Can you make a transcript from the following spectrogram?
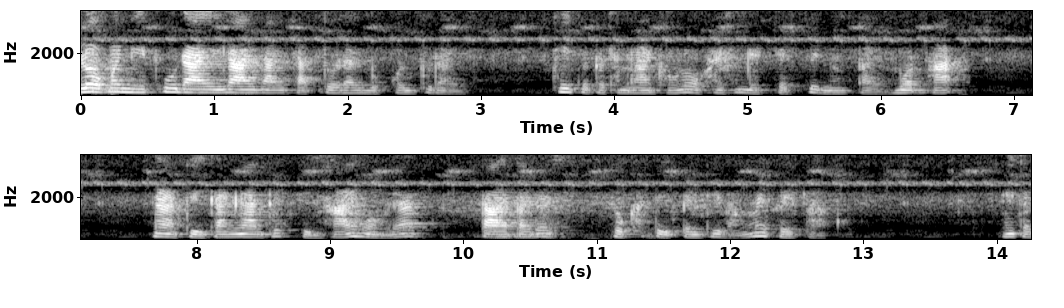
โลกไม่มีผู้ใดรายใดสัตว์ตัวใดบุคคลผู้ใด ที่จะไปทำงานของโลกให้สำเร็จเสร็จสิ้นลงไปหมดพระหน้าที่การงานทุกสิ่งหายห่วงแล้ว ตายไปด้วยสุขติเป็นที่หวังไม่เคยปรากฏมีแต่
